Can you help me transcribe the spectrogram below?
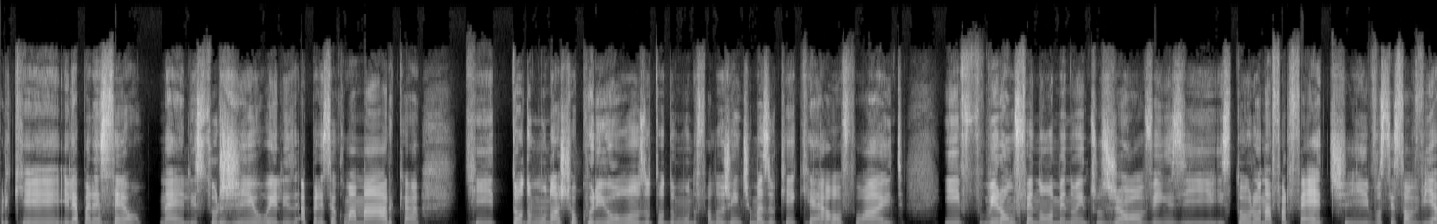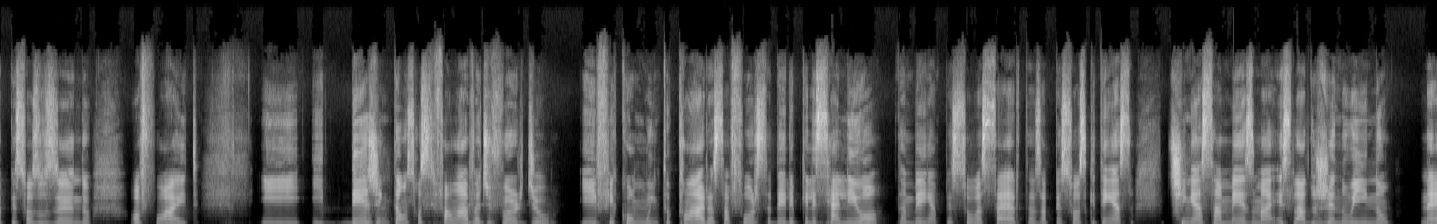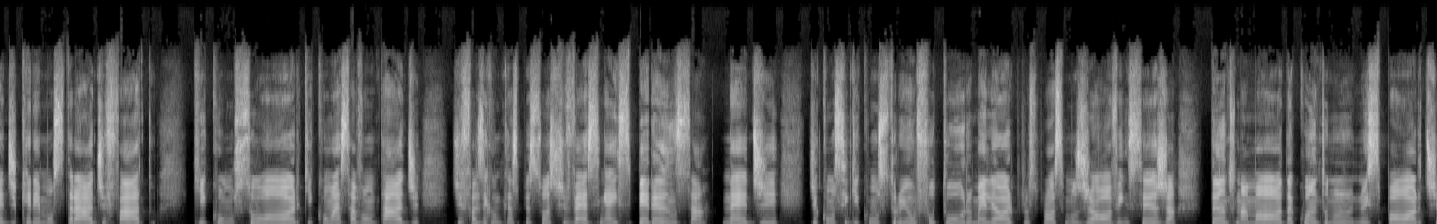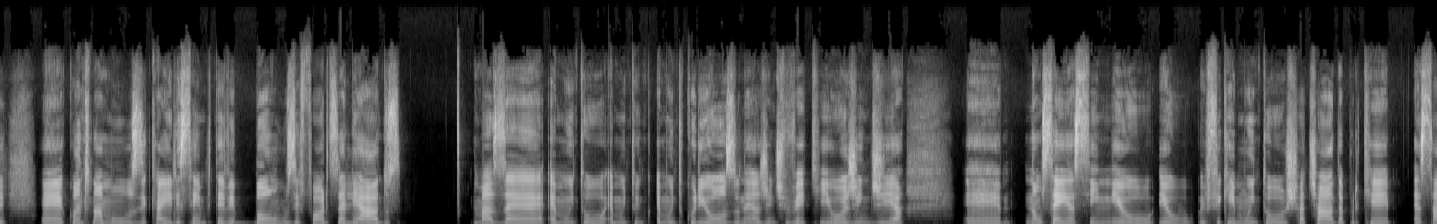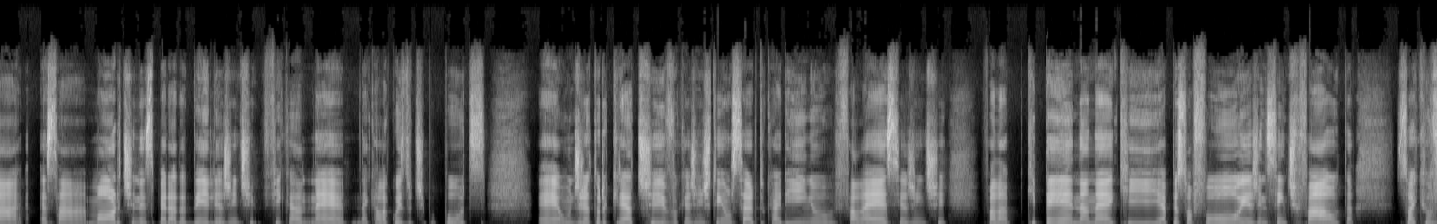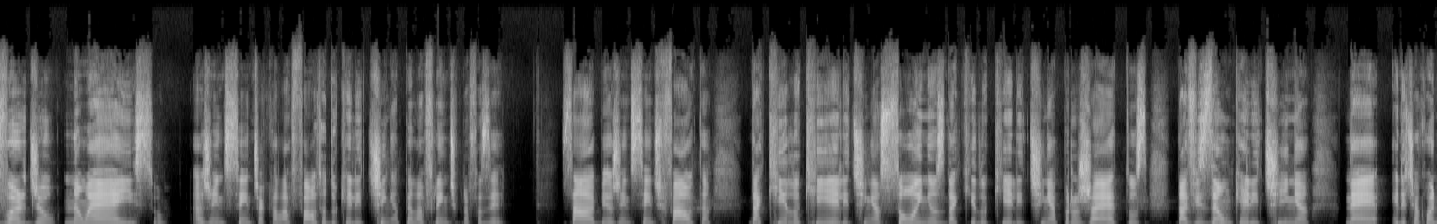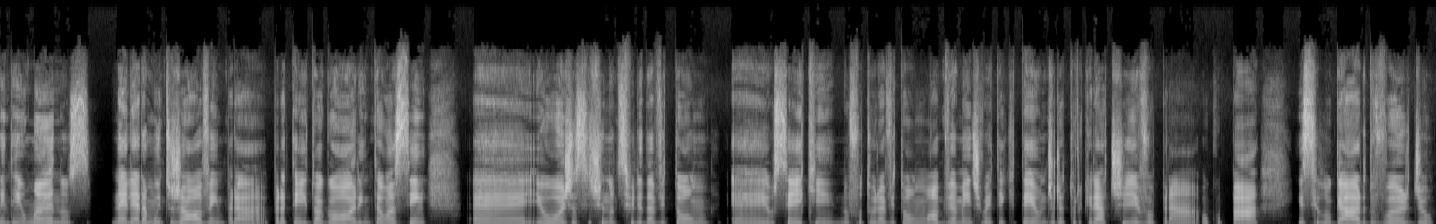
Porque ele apareceu, né? Ele surgiu, ele apareceu com uma marca que todo mundo achou curioso, todo mundo falou, gente, mas o que que é Off-White? E virou um fenômeno entre os jovens e estourou na Farfetch, e você só via pessoas usando Off-White. E, e desde então só se falava de Virgil. E ficou muito claro essa força dele, porque ele se aliou também a pessoas certas, a pessoas que têm essa, tinha essa mesma, esse lado genuíno né, de querer mostrar de fato que com o suor, que com essa vontade de fazer com que as pessoas tivessem a esperança, né, de, de conseguir construir um futuro melhor para os próximos jovens, seja tanto na moda quanto no, no esporte, é, quanto na música. Ele sempre teve bons e fortes aliados. Mas é, é, muito, é, muito, é muito curioso, né? A gente vê que hoje em dia é, não sei, assim, eu, eu, eu, fiquei muito chateada porque essa, essa morte inesperada dele, a gente fica né, naquela coisa do tipo, putz, é, um diretor criativo que a gente tem um certo carinho, falece, a gente fala que pena, né, que a pessoa foi, a gente sente falta. Só que o Virgil não é isso. A gente sente aquela falta do que ele tinha pela frente para fazer sabe? A gente sente falta daquilo que ele tinha sonhos, daquilo que ele tinha projetos, da visão que ele tinha, né? Ele tinha 41 anos. Né, ele era muito jovem para ter ido agora. Então, assim, é, eu hoje assistindo o desfile da Vuitton, é, eu sei que no futuro a Vuitton, obviamente, vai ter que ter um diretor criativo para ocupar esse lugar do Virgil.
